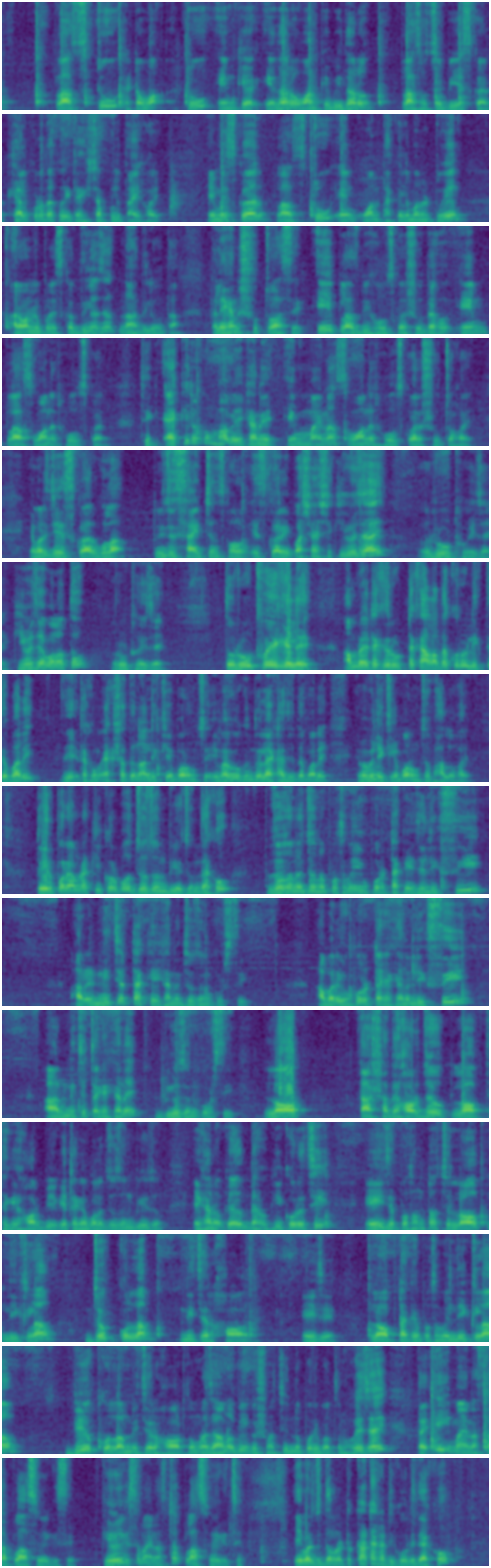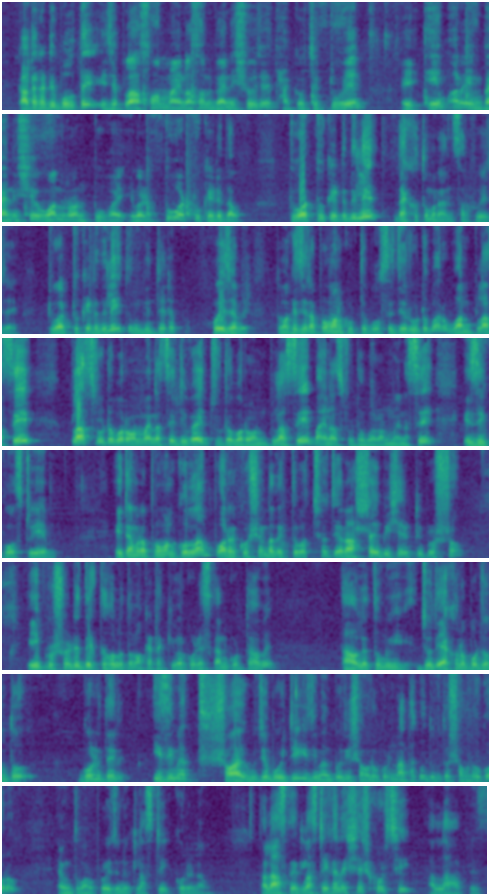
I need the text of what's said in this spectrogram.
প্লাস টু একটা টু এম কে এ ধরো, ওয়ান কে বি ধরো, প্লাস হচ্ছে বি স্কোয়ার। খেয়াল করে দেখো, এটা হিসাব করলে তাই হয়। M square plus two m, one থাকলে মানে টু এম, আর ওয়ানের উপর স্কোয়ার দিলে না, দিলেও তা। তাহলে এখানে সূত্র আছে a plus b whole square সূত্র। দেখো এম প্লাস ওয়ানের হোল স্কোয়ার ঠিক একই রকমভাবে এখানে এম মাইনাস ওয়ানের হোল স্কোয়ারের সূত্র হয়। এবার যে স্কোয়ারগুলা তুমি যদি সাইড চেঞ্জ করো স্কোয়ার এই পাশে আসে কী হয়ে যায়? রুট হয়ে যায়। কী হয়ে যায় বলো তো রুট হয়ে যায়। তো রুট হয়ে গেলে আমরা এটাকে রুটটাকে আলাদা করেও লিখতে পারি, যে এরকম একসাথে না লিখে বরঞ্চ এভাবেও কিন্তু লেখা যেতে পারে, এভাবে লিখলে বরঞ্চ ভালো হয়। তো এরপরে আমরা কি করব? যোজন বিয়োজন। দেখো, যোজনের জন্য প্রথমে এই উপরেরটাকে এই যে লিখছি, আর নিচেরটাকে এখানে যোজন করছি। আবার এই উপরেরটাকে এখানে লিখছি, আর নিচেরটাকে এখানে বিয়োজন করছি। লব, তার সাথে হর যোগ, লব থেকে হর বিয়োগ, এটাকে বলে যোজন বিয়োজন। এখানেও দেখো কি করেছি? এই যে প্রথমটা হচ্ছে লব, লিখলাম, যোগ করলাম নিচের হর। এই যে লবটাকে প্রথমে লিখলাম, বিয়োগ করলাম নিচের হর। তোমরা জানো বিয়োগের সময় চিহ্ন পরিবর্তন হয়ে যায়, তাই এই মাইনাসটা প্লাস হয়ে গেছে। কি হয়ে গেছে? মাইনাসটা প্লাস হয়ে গেছে। এবার যদি আমরা একটু কাটাকাটি করি, দেখো। কাটাকাটি বলতে এই যে plus one minus one vanish হয়ে যায়, থাকে হচ্ছে টু এম এই এম আর এম ভ্যানিশে ওয়ান ওয়ান টু হয়। এবার টু আর টু কেটে দাও। টু আর টু কেটে দিলে দেখো তোমার অ্যান্সার হয়ে যায়। টু আর টু কেটে দিলেই তুমি কিন্তু এটা হয়ে যাবে। তোমাকে যেটা প্রমাণ করতে বলছে যে root over one plus a plus root over one minus a divide root over one plus a minus root over one minus a is equals to m এটা আমরা প্রমাণ করলাম। পরের কোশ্চেনটা দেখতে পাচ্ছ যে রাজশাহী বিশের একটি প্রশ্ন। এই প্রশ্নটি দেখতে হলে তোমাকে একটা কিউআর কোড স্ক্যান করতে হবে। তাহলে তুমি যদি এখনও পর্যন্ত গণিতের ইজি ম্যাথ সহায়ক যে বইটি ইজিম্যাথ বইটি সংগ্রহ করে না থাকো, দ্রুত সংগ্রহ করো এবং তোমার প্রয়োজনীয় ক্লাসটি করে নাও। তাহলে আজকের ক্লাসটি এখানে শেষ করছি। আল্লাহ হাফিজ।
